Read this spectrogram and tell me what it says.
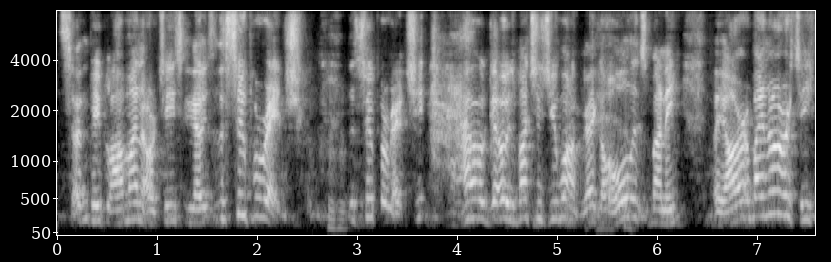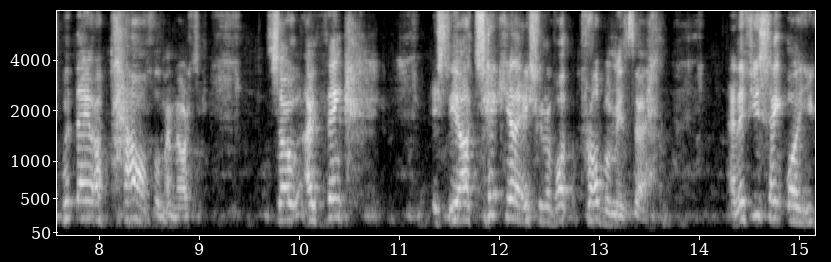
certain people are minorities. You know, it's the super rich. Mm-hmm. the super rich have a go as much as you want. They got all this money. They are a minority, but they are a powerful minority. So I think it's the articulation of what the problem is there. And if you say, well, you,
